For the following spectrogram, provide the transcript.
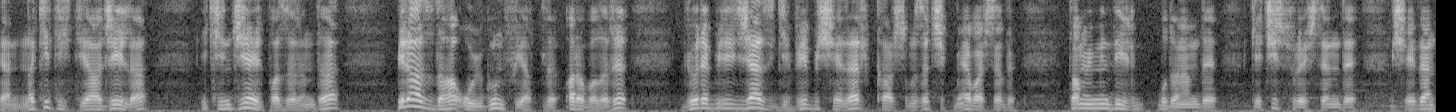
Yani nakit ihtiyacıyla ikinci el pazarında biraz daha uygun fiyatlı arabaları görebileceğiz gibi bir şeyler karşımıza çıkmaya başladı. Tam emin değilim. Bu dönemde geçiş süreçlerinde bir şeyden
